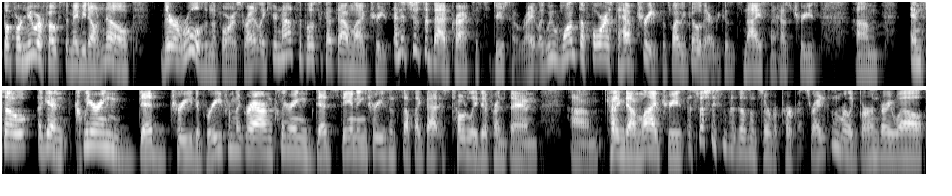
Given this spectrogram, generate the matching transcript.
But for newer folks that maybe don't know, there are rules in the forest, right? Like you're not supposed to cut down live trees, and it's just a bad practice to do so, right? Like we want the forest to have trees. That's why we go there because it's nice and it has trees. Um, and so again, clearing dead tree debris from the ground, clearing dead standing trees and stuff like that is totally different than um, cutting down live trees, especially since it doesn't serve a purpose, right? It doesn't really burn very well.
